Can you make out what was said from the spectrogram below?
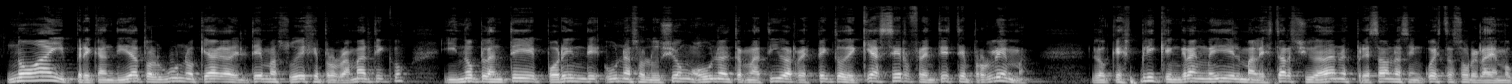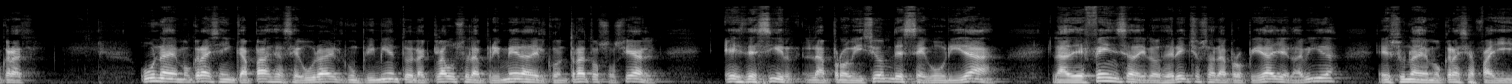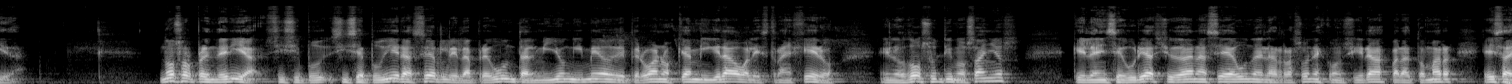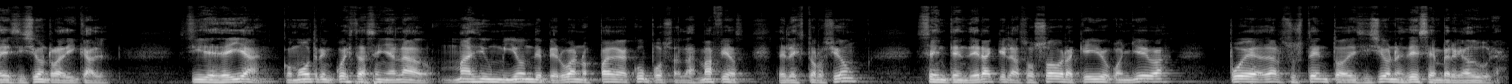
No hay precandidato alguno que haga del tema su eje programático y no plantee, por ende, una solución o una alternativa respecto de qué hacer frente a este problema, lo que explica en gran medida el malestar ciudadano expresado en las encuestas sobre la democracia. Una democracia incapaz de asegurar el cumplimiento de la cláusula primera del contrato social, es decir, la provisión de seguridad, la defensa de los derechos a la propiedad y a la vida, es una democracia fallida. No sorprendería si, se pudiera hacerle la pregunta al millón y medio de peruanos que han migrado al extranjero en los dos últimos años, que la inseguridad ciudadana sea una de las razones consideradas para tomar esa decisión radical. Si desde ya, como otra encuesta ha señalado, más de un millón de peruanos paga cupos a las mafias de la extorsión, se entenderá que la zozobra que ello conlleva puede dar sustento a decisiones de esa envergadura.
